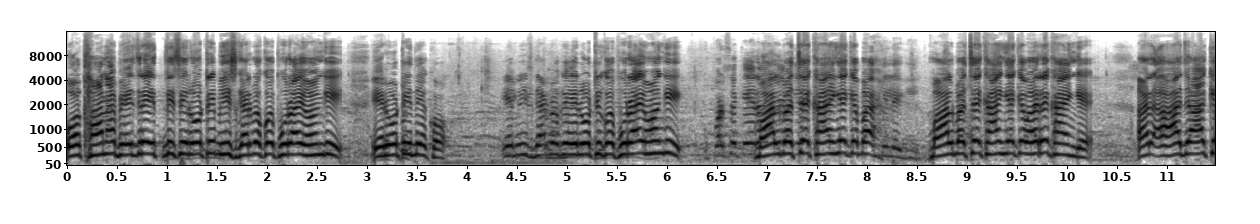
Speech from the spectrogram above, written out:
और खाना भेज रहे इतनी सी रोटी बीस घर में कोई पुराई होंगी? ये रोटी देखो। ये बीस घर में रोटी कोई पुराई होंगी? बाल बच्चे खाएँगे के बाल बच्चे खाएँगे के बारे खाएँगे? और आज आके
